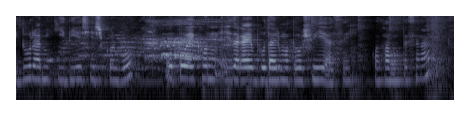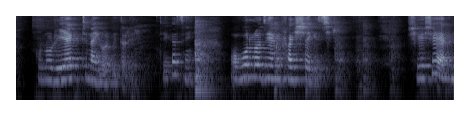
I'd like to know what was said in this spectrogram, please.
ইঁদুর আমি কি দিয়ে শেষ করব? ও তো এখন এই জায়গায় ভোদাইয়ের মতো শুয়ে আছে, কথা বলতেছে না। কোনো রিয়্যাক্ট নাই ওর ভিতরে, ঠিক আছে? ও বলল যে আমি ফাঁসা গেছি। শেষে এখন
